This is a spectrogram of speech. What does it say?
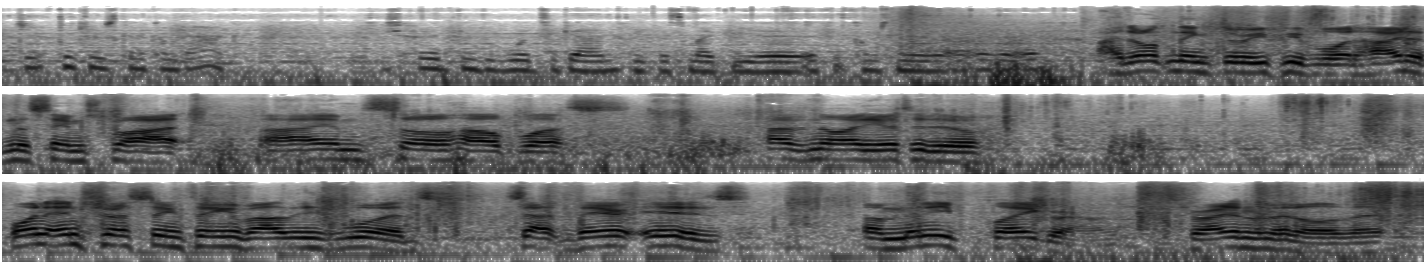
I didn't think he was gonna come back. He's headed through the woods again. I think this might be it if he comes near that. I don't think three people would hide in the same spot. I am so helpless. I have no idea what to do. One interesting thing about these woods is that there is a mini playground. It's right in the middle of it.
